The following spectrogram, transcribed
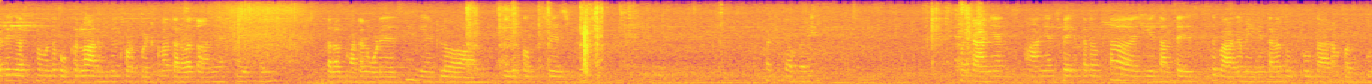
అదే చేస్తున్నాం. అంటే కుక్కర్లో ఆరు విజిల్స్ ఉడకబెట్టుకున్న తర్వాత ఆనియన్స్ వేసుకొని తర్వాత మటన్ కూడా వేసి దీంట్లో జీడిపప్పు పేస్ట్ పచ్చి కొబ్బరి కొంచెం ఆనియన్స్ ఆనియన్స్ వేగిన తర్వాత ఇదంతా వేసేసి బాగా వేగిన తర్వాత ఉప్పు కారం పసుపు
